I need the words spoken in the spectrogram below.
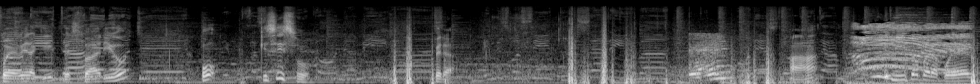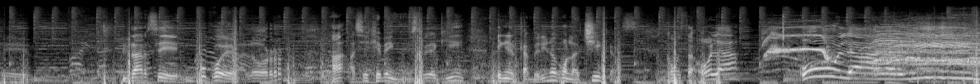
Puede ver aquí. Vestuario. Oh, ¿qué es eso? Espera. Ajá. Un para poder eh, darse un poco de valor. Ah, así es que ven, estoy aquí en el camerino con las chicas. ¿Cómo está? Hola. Hola, Darlene.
